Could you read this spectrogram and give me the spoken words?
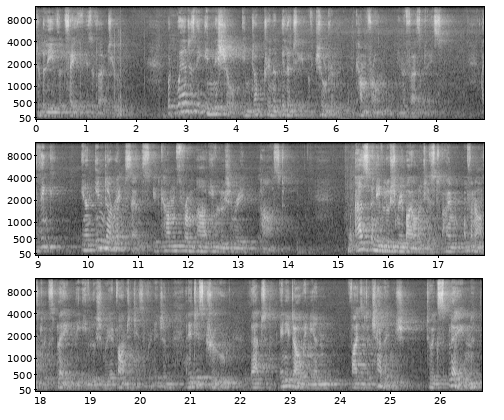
to believe that faith is a virtue. But where does the initial indoctrinability of children come from in the first place? I think, in an indirect sense, it comes from our evolutionary past. As an evolutionary biologist, I'm often asked to explain the evolutionary advantages of religion, and it is true that any Darwinian finds it a challenge to explain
